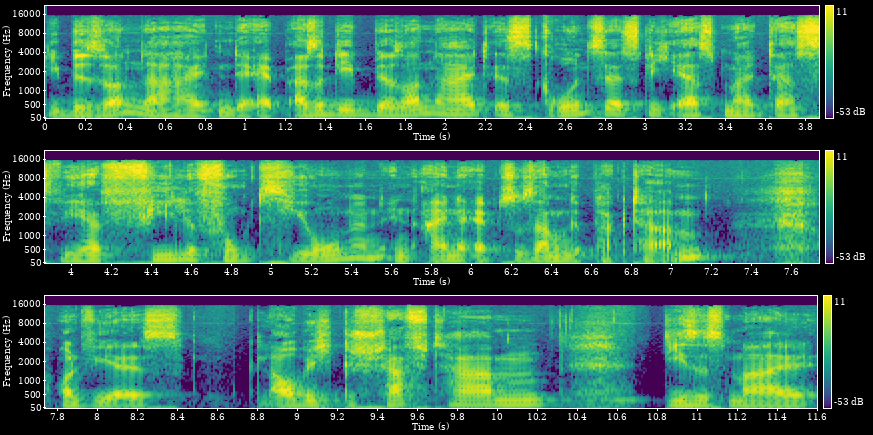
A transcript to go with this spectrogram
Die Besonderheiten der App. Also die Besonderheit ist grundsätzlich erstmal, dass wir viele Funktionen in eine App zusammengepackt haben und wir es glaube ich, geschafft haben, dieses Mal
